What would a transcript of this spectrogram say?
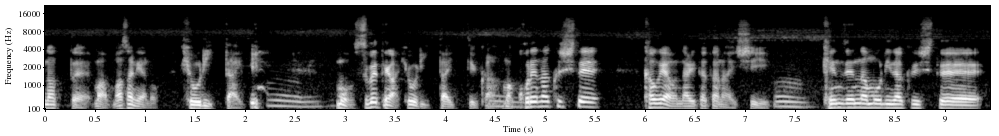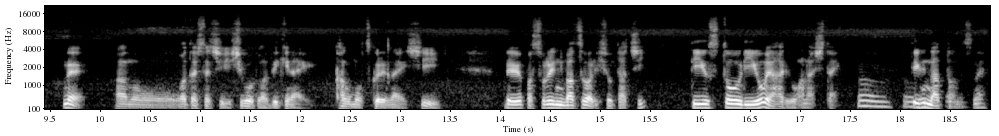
なって、まあ、まさにあの、表裏一体。うん。もう全てが表裏一体っていうか、うん。まあ、これなくしてかぐやは成り立たないし、うん。健全な森なくして、ね、あの、私たち仕事はできない、家具も作れないし、で、やっぱそれにまつわる人たちっていうストーリーをやはりお話したい。っていうふうになったんですね。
